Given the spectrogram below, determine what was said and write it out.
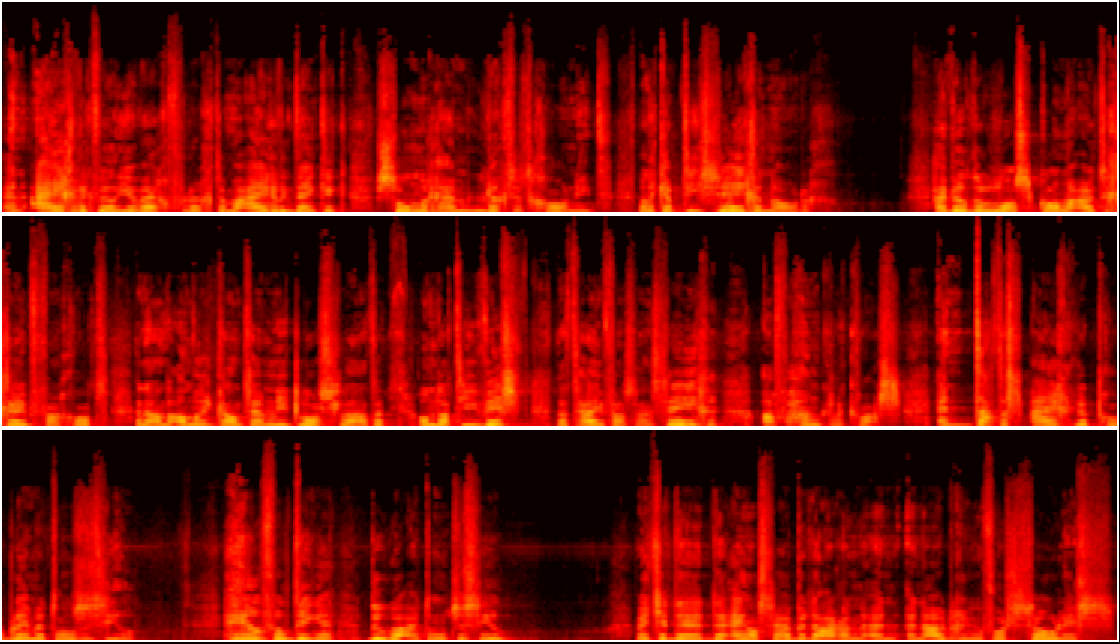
En eigenlijk wil je wegvluchten, maar eigenlijk denk ik, zonder hem lukt het gewoon niet. Want ik heb die zegen nodig. Hij wilde loskomen uit de greep van God en aan de andere kant hem niet loslaten, omdat hij wist dat hij van zijn zegen afhankelijk was. En dat is eigenlijk het probleem met onze ziel. Heel veel dingen doen we uit onze ziel. Weet je, de, de Engelsen hebben daar een, een, een uitdrukking voor, solis.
